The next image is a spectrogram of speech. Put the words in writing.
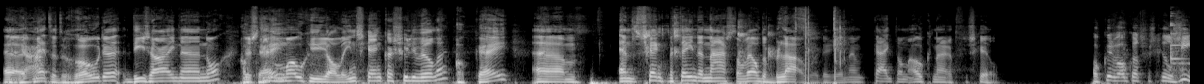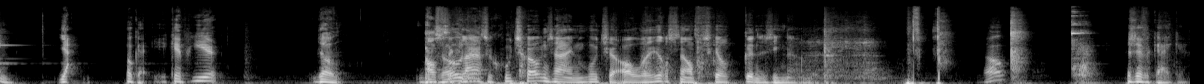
eh, Ja. Met het rode design eh, nog. Dus die mogen jullie al inschenken als jullie willen. Oké. Ehm, en schenk meteen daarnaast dan wel de blauwe erin. En kijk dan ook naar het verschil. Oh, kunnen we ook wat verschil zien? Ja, Oké, ik heb hier dan. de als de glazen goed schoon zijn, moet je al heel snel het verschil kunnen zien namelijk. Zo. Eens even kijken.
